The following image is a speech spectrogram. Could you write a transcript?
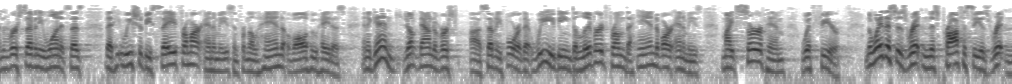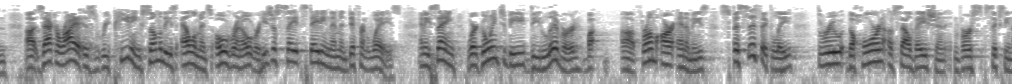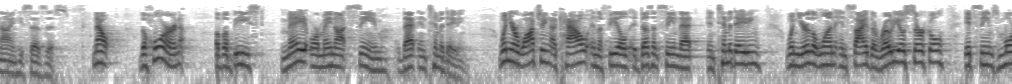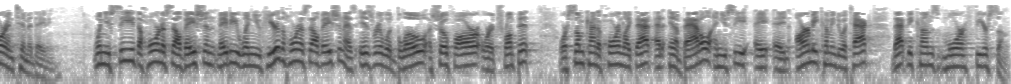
And in verse 71, it says that we should be saved from our enemies and from the hand of all who hate us. And again, jump down to verse uh, 74, that we, being delivered from the hand of our enemies, might serve him with fear. The way this is written, this prophecy is written, uh, Zechariah is repeating some of these elements over and over. He's just say, stating them in different ways. And he's saying, we're going to be delivered by, uh, from our enemies, specifically through the horn of salvation. In verse 69, he says this. Now, the horn of a beast may or may not seem that intimidating. When you're watching a cow in the field, it doesn't seem that intimidating. When you're the one inside the rodeo circle, it seems more intimidating. When you see the horn of salvation, maybe when you hear the horn of salvation, as Israel would blow a shofar or a trumpet, or some kind of horn like that at, in a battle and you see a, an army coming to attack, that becomes more fearsome.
